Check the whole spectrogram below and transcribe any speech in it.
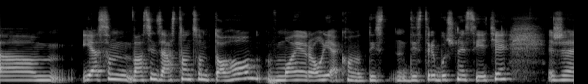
um, ja som vlastne zástancom toho v mojej roli ako dis- distribučnej siete, že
